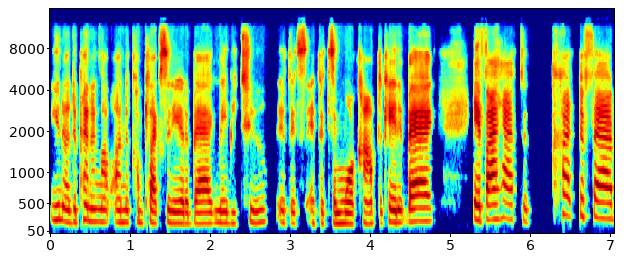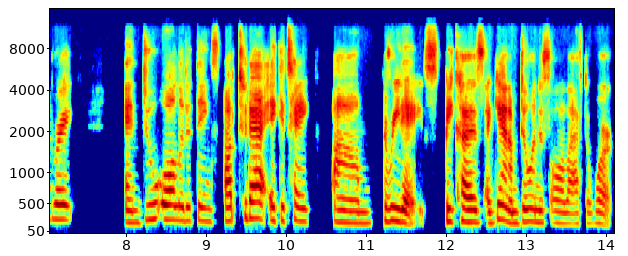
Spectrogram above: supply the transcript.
you know depending on, on, the complexity of the bag maybe two if it's if it's a more complicated bag if i have to cut the fabric and do all of the things up to that it could take um, three days because again i'm doing this all after work.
